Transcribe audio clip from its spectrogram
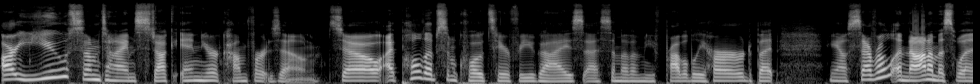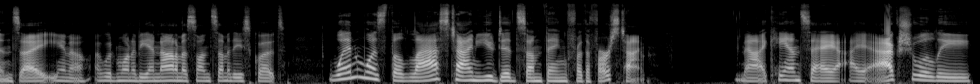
are you sometimes stuck in your comfort zone? So I pulled up some quotes here for you guys. Uh, some of them you've probably heard, but you know, several anonymous ones. I, you know, I wouldn't want to be anonymous on some of these quotes. When was the last time you did something for the first time? Now, I can say I actually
